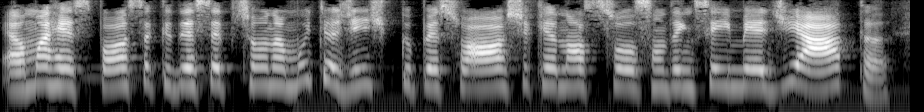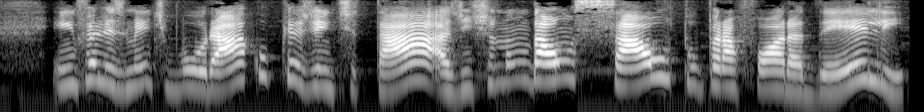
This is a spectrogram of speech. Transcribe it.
é uma resposta que decepciona muita gente, porque o pessoal acha que a nossa solução tem que ser imediata. Infelizmente, buraco que a gente tá, a gente não dá um salto para fora dele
